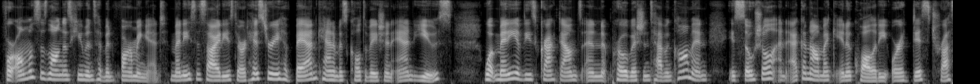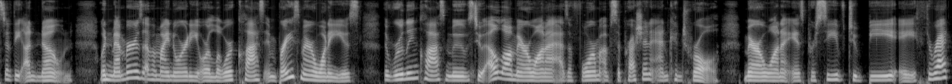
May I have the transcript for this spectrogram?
for almost as long as humans have been farming it. Many societies throughout history have banned cannabis cultivation and use. What many of these crackdowns and prohibitions have in common is social and economic inequality or a distrust of the unknown. When members of a minority or lower class embrace marijuana use, the ruling class moves to outlaw marijuana as a form of suppression and control. Marijuana is perceived to be a threat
